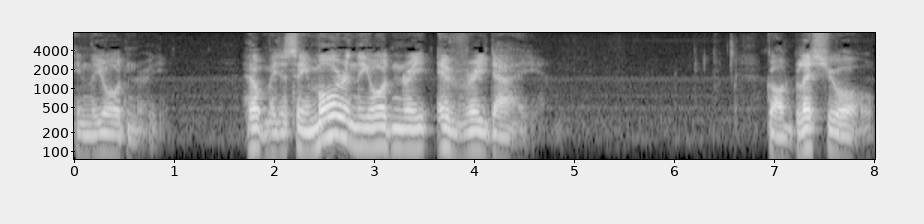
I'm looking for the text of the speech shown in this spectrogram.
in the ordinary Help me to see more in the ordinary every day. God bless you all.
